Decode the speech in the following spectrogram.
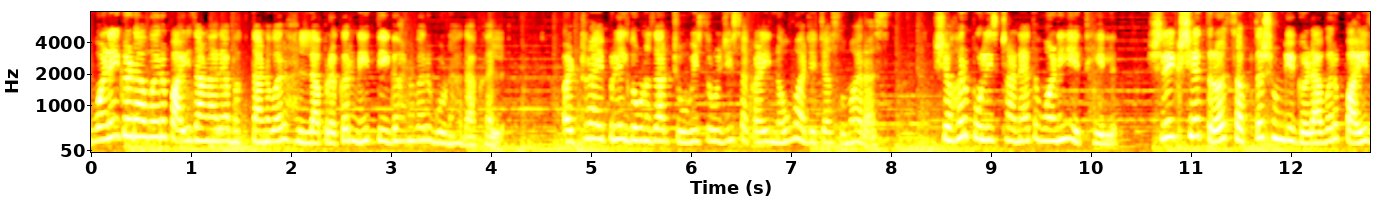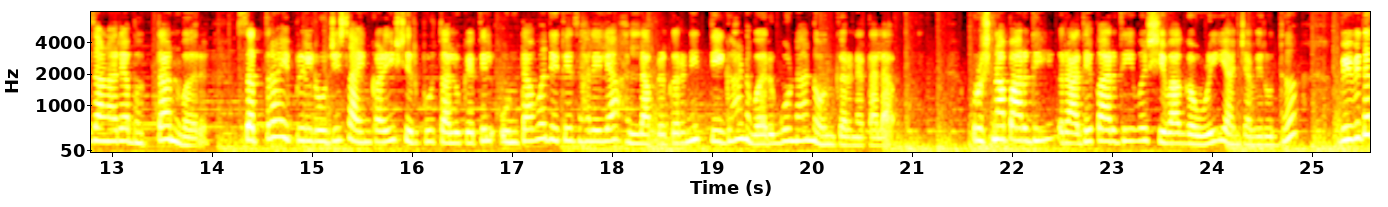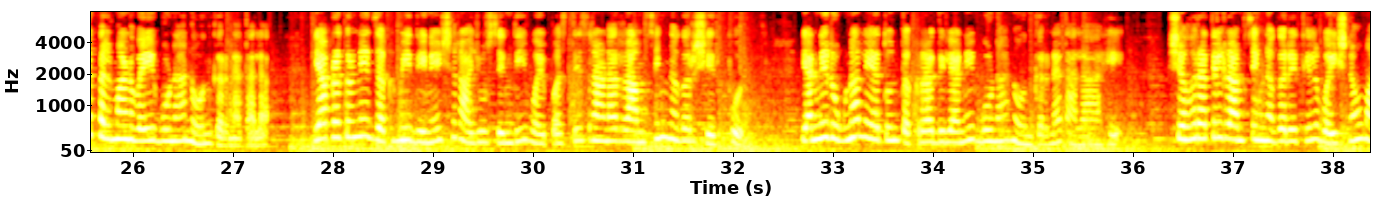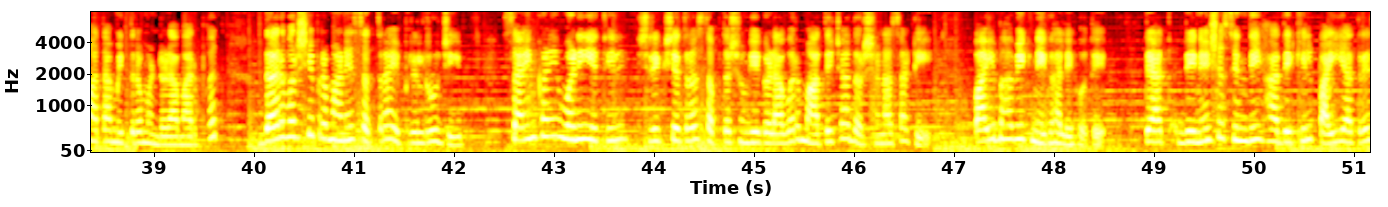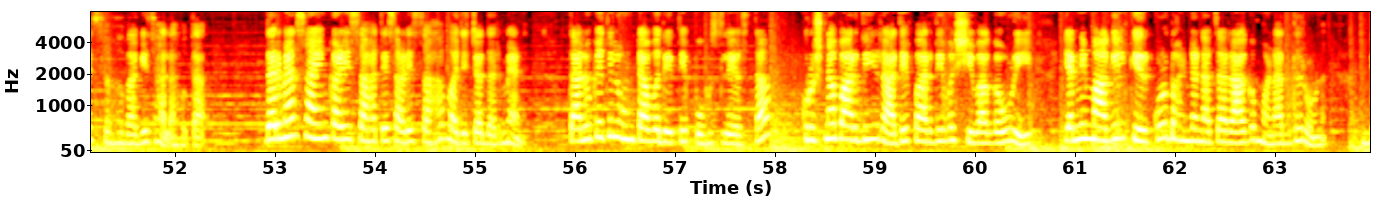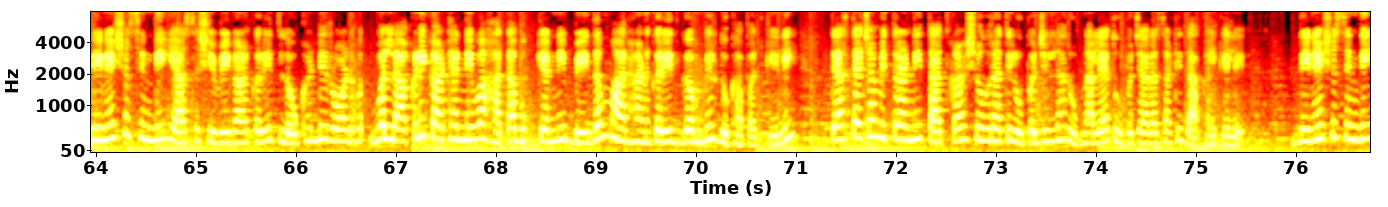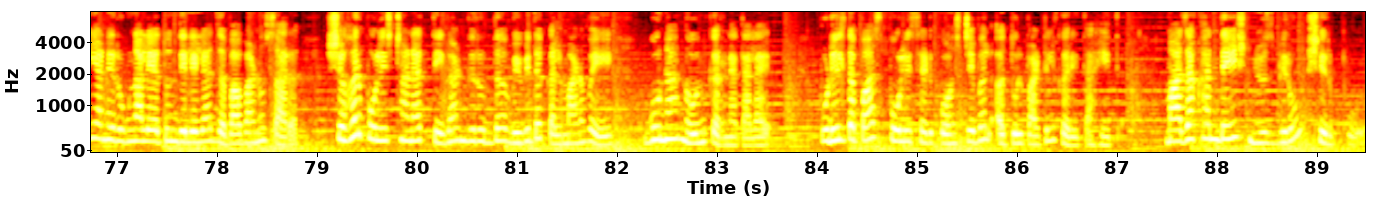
वणीगडावर पायी जाणाऱ्या भक्तांवर हल्ला प्रकरणी तिघांवर गुन्हा दाखल. अठरा एप्रिल दोन हजार चोवीस रोजी सकाळी नऊ वाजेच्या सुमारास शहर पोलीस ठाण्यात वणी येथील श्री क्षेत्र सप्तशृंगी गडावर पायी जाणाऱ्या भक्तांवर सतरा एप्रिल रोजी सायंकाळी शिरपूर तालुक्यातील उंटावद येथे झालेल्या हल्ला प्रकरणी तिघांवर गुन्हा नोंद करण्यात आला. कृष्णा पारधी राधे पारधी व शिवा गवळी यांच्याविरुद्ध विविध कलमान्वयी गुन्हा नोंद करण्यात आला. या प्रकरणी जखमी दिनेश राजू सिंधी वय पस्तीस राहणार रामसिंग नगर शिरपूर. यांनी रुग्णालयातून तक्रार दिल्याने गुन्हा नोंद करण्यात आला आहे. शहरातील रामसिंग नगर येथील वैष्णव माता मित्र मंडळामार्फत दरवर्षीप्रमाणे सतरा एप्रिल रोजी सायंकाळी वणी येथील श्री क्षेत्र सप्तशृंगी गडावर मातेच्या दर्शनासाठी पायी भाविक निघाले होते. त्यात दिनेश सिंधी हा देखील पायी यात्रेत सहभागी झाला होता. दरम्यान सायंकाळी सहा ते साडेसहा वाजेच्या दरम्यान तालुक्यातील उंटावद येथे पोहोचले असता कृष्णा पारधी राधे पारधी व शिवा गवळी यांनी मागील किरकोळ भांडणाचा राग मनात धरून दिनेश सिंधी यास शिवेगाळ करीत लोखंडी रॉड व लाकडी काठ्यांनी व हाताबुक्क्यांनी बेदम मारहाण करीत गंभीर दुखापत केली. त्यास त्याच्या मित्रांनी तात्काळ शहरातील उपजिल्हा रुग्णालयात उपचारासाठी दाखल केले. दिनेश सिंधी यांनी रुग्णालयातून दिलेल्या जबाबानुसार शहर पोलीस ठाण्यात तिघांविरुद्ध विविध कलमान्वये गुन्हा नोंद करण्यात आलाय. पुढील तपास police head constable Atul Patil करीत आहेत. माझा खानदेश न्यूज ब्युरो शिरपूर.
